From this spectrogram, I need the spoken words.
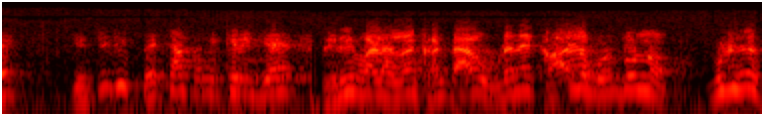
ஏய், எதிரி பேசாம நிக்கிறீங்க? பெரியவாளெல்லாம் கண்டா உடனே காலில் விழுந்துடணும். விழு.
